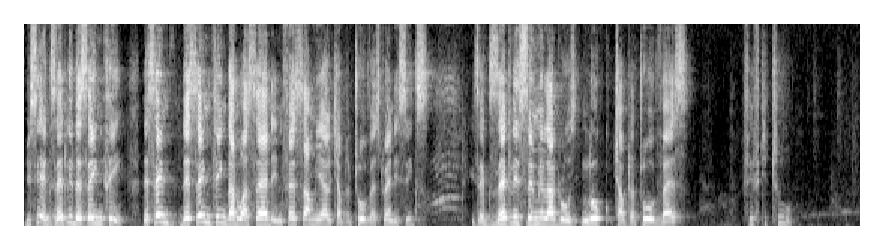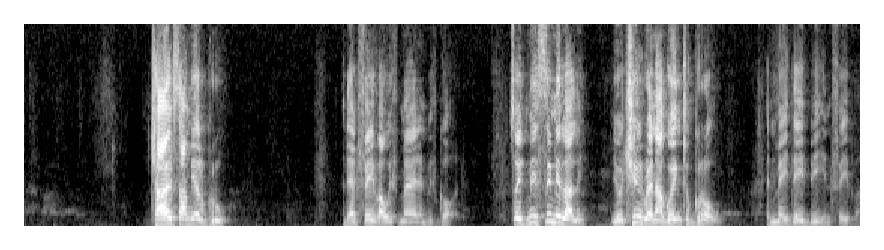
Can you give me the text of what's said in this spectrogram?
You see exactly the same thing. The same, the same thing that was said in 1 Samuel chapter 2, verse 26. It's exactly similar to Luke chapter 2, verse 52. Child Samuel grew and had favor with man and with God. So it means similarly, your children are going to grow and may they be in favor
